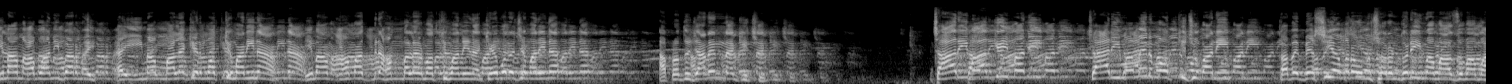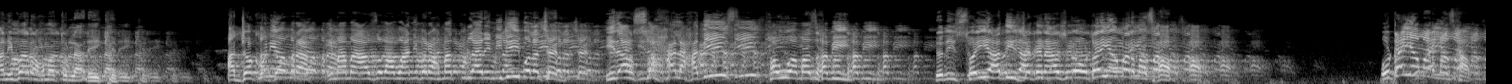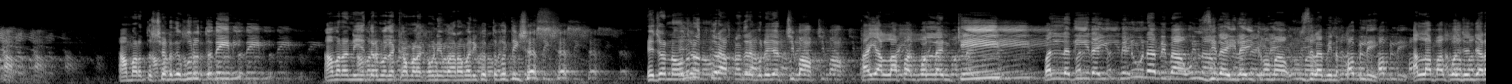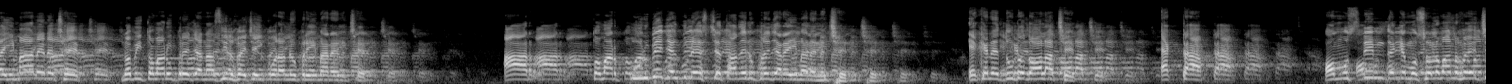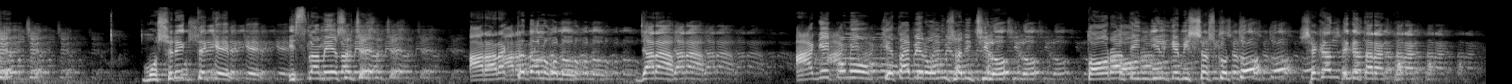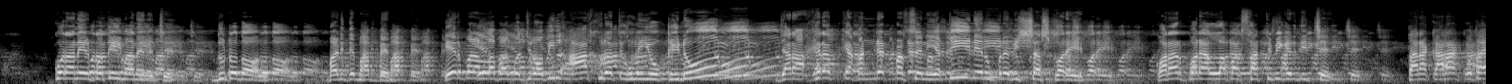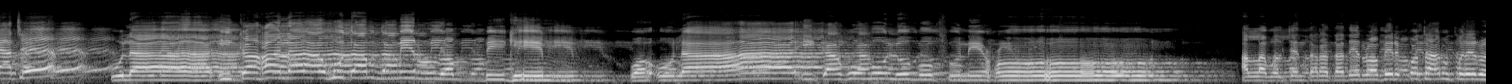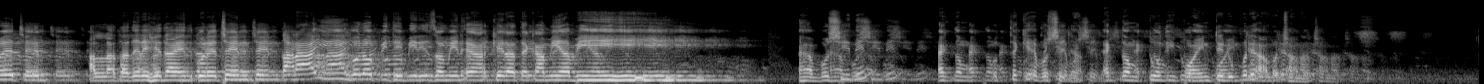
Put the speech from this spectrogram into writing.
ইমাম আবু হানিফার এই ইমাম মালিকের মতকে মানি না। ইমাম আহমদ বিন হাম্বলের মতকে মানি না। কে বলেছে মানি না? আপনারা তো জানেন না কিছু। চার ইমামকেই মানি চার ইমামের মত কিছু মানি তবে বেশি আমরা অনুসরণ করি ইমাম আজম হানিফা রহমাতুল্লাহ আলাইহি। আর যখনই আমরা ইমাম আজম আবু হানিফা রহমাতুল্লাহ নিজেই বলেছেন ইদা সাহাল হাদিস ফাহুয়া মাযহাবি। যদি সহি হাদিস যেখানে আসবে ওটাই আমার মাযহাব। ওটাই আমার মাযহাব। আমরা তো সেটাতে গুরুত্ব দেইনি। আমরা নিজেদের মধ্যে কামড়া কামড়ি মারামারি করতে করতেই শেষ। এজন্য অনুরোধ করে আপনাদের বলে যাচ্ছি বাপ তাই আল্লাহ পাক বললেন কি? ওয়াল্লাযীনা ইউমিনুনা বিমা উনজিলা ইলাইকা ওয়া মা উনজিলা মিন ক্বাবলি। আল্লাহ পাক বলছেন যারা ঈমান এনেছে নবী তোমার উপরে যা নাযিল হয়েছে এই কোরআনের উপরে ঈমান এনেছে। আর তোমার পূর্বে যেগুলো এসেছে তাদের উপরে যারা ঈমান এনেছে। এখানে দুটো দল আছে। একটা অমুসলিম থেকে মুসলমান হয়েছে মুশরিক থেকে ইসলামে এসেছে আর আরেকটা দল হলো যারা আগে কোন কেতাবের অনুসারী ছিল তওরাত ইনজিলকে বিশ্বাস করত সেখান থেকে তারা কোরআনের প্রতি ঈমান এনেছে। দুটো দল বাড়িতে ভাববেন। এরপর আল্লাহ পাক বলছেন অবিল আখিরাতে হুম ইউকিনুন যারা আখিরাতকে 100% ইয়াকিনের উপরে বিশ্বাস করে। করার পরে আল্লাহ পাক সার্টিফিকেট দিচ্ছে। তারা কারা কোথায় আছে? উলাইকা আলা হুদাম মির রাব্বিহিম। আল্লাহ বলছেন, তারা তাদের রবের কথার উপরে রয়েছে। আল্লাহ তাদের হেদায়েত করেছেন। তারাই হলো পৃথিবীর জমিনে আখেরাতে কামিয়াবি। হ্যাঁ বসিয়ে দিন। একদম প্রত্যেকে বসে যান। একদম টু দি পয়েন্টের উপরে আলোচনা।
